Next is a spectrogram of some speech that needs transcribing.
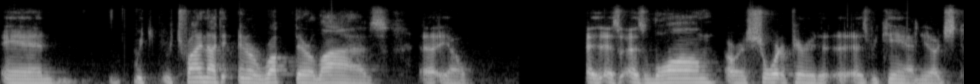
and we, we try not to interrupt their lives, uh, you know, as, as, as long or as short a period as we can, you know, just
